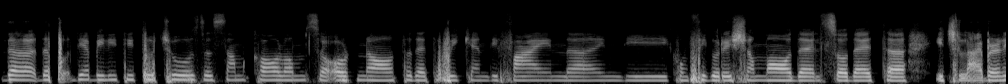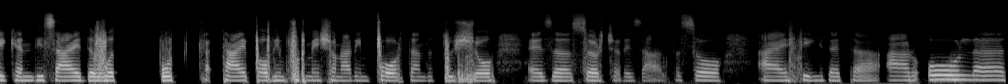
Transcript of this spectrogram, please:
the, the, the ability to choose some columns or not that we can define uh, in the configuration model so that uh, each library can decide what what type of information are important to show as a search result. So I think that uh, are all uh,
